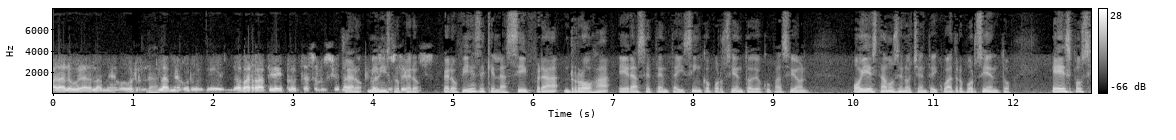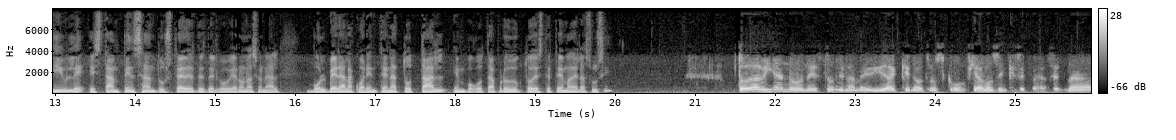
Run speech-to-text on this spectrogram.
para lograr la mejor, la mejor, eh, la más rápida y pronta solución. Claro, ministro, pero, pero fíjese que la cifra roja era 75% de ocupación. Hoy estamos en 84%. ¿Es posible, están pensando ustedes desde el Gobierno Nacional, volver a la cuarentena total en Bogotá producto de este tema de la SUSI? Todavía no, Néstor, en la medida que nosotros confiamos en que se pueda hacer una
